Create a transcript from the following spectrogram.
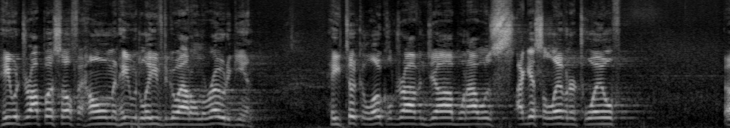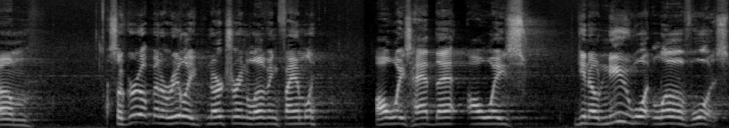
He would drop us off at home and he would leave to go out on the road again. He took a local driving job when I was, I guess, 11 or 12. Um, so grew up in a really nurturing, loving family. Always had that. Always, you know, knew what love was.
